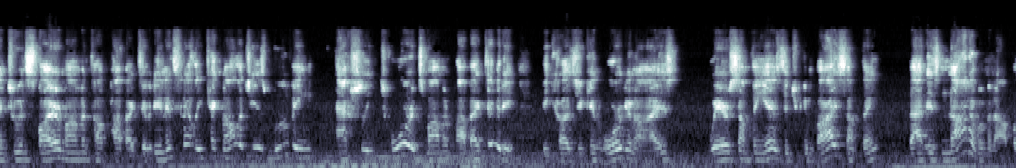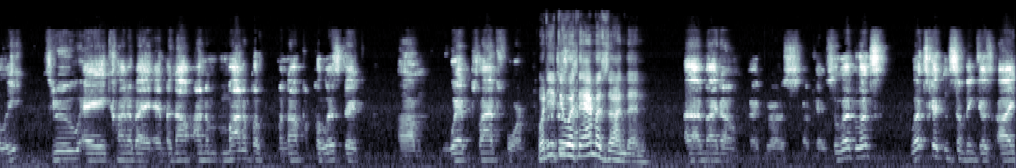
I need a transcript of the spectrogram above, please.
and to inspire mom and pop activity. And incidentally, technology is moving actually towards mom and pop activity because you can organize where something is that you can buy something that is not of a monopoly through a kind of a, a, monop- monopolistic um, web platform. What do you do with Amazon then? Um, I know, uh, gross. Okay, so let, let's let's get into something because I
